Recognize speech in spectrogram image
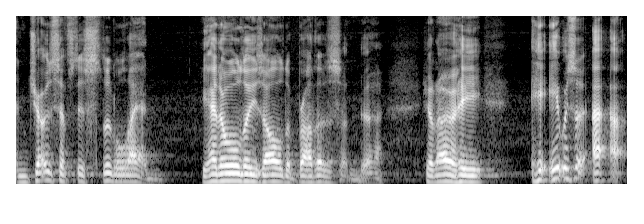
And Joseph, this little lad, he had all these older brothers, and uh, you know, he, he, was a, a,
